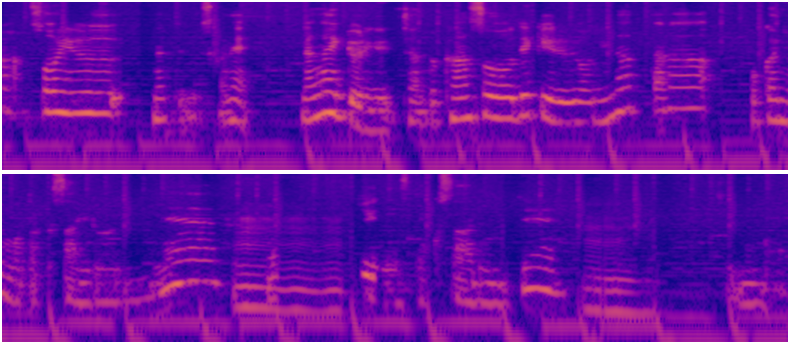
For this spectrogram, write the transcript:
ょっとそういうなんていうんですかね。長い距離でちゃんと完走できるようになったら他にもたくさんいろいろねうんうんうたくさんあるのでうん。そういうのも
